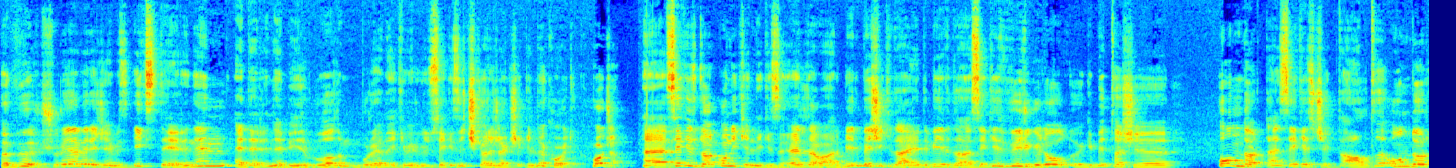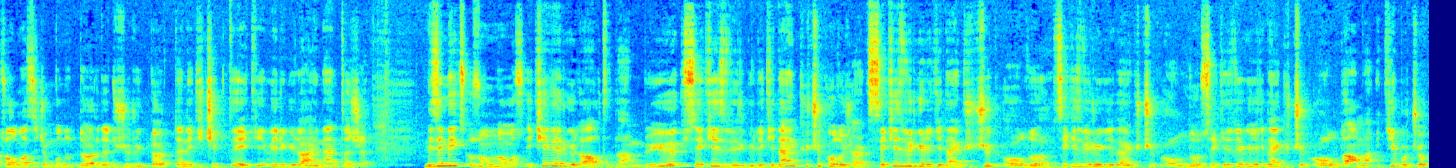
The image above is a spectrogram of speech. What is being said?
öbür şuraya vereceğimiz x değerinin ederini bir bulalım. Buraya da 2,8'i çıkaracak şekilde koyduk. Hocam e, 8, 4, 12'nin ikisi elde var. 1, 5, 2 daha 7, 1 daha 8 virgül olduğu gibi taşı. 14'ten 8 çıktı 6. 14 olması için bunu 4'e düşürdük. 4'ten 2 çıktı 2 virgül aynen taşı. Bizim x uzunluğumuz 2,6'dan büyük, 8,2'den küçük olacak. 8,2'den küçük oldu. 8,2'den küçük oldu. 8,2'den küçük oldu ama 2,5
